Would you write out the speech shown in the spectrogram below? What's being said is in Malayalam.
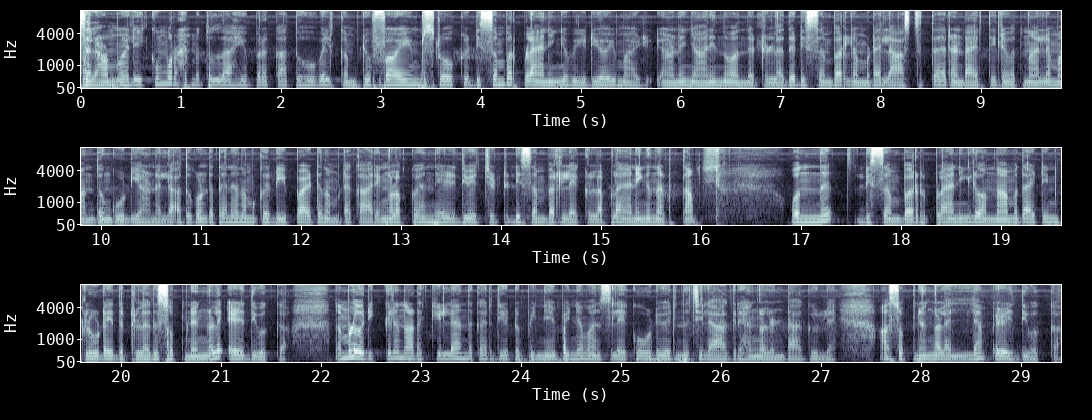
അസ്സലാമു അലൈക്കും വറഹമത്തല്ലാഹി വബർക്കാത്തുഹു welcome to Fime stock December planning വീഡിയോയുമായി ആണ് ഞാനിന്ന് വന്നിട്ടുള്ളത്. ഡിസംബർ നമ്മുടെ ലാസ്റ്റത്തെ രണ്ടായിരത്തി ഇരുപത്തിനാലിലെ മന്തും കൂടിയാണല്ലോ. അതുകൊണ്ട് തന്നെ നമുക്ക് ഡീപ്പായിട്ട് നമ്മുടെ കാര്യങ്ങളൊക്കെ ഒന്ന് എഴുതി വെച്ചിട്ട് ഡിസംബറിലേക്കുള്ള പ്ലാനിങ് നടത്താം. ഒന്ന് ഡിസംബർ പ്ലാനിങ്ങിൽ ഒന്നാമതായിട്ട് ഇൻക്ലൂഡ് ചെയ്തിട്ടുള്ളത് സ്വപ്നങ്ങൾ എഴുതി വെക്കുക. നമ്മൾ ഒരിക്കലും നടക്കില്ല എന്ന് കരുതിയിട്ടും പിന്നെയും പിന്നെ മനസ്സിലേക്ക് ഓടി വരുന്ന ചില ആഗ്രഹങ്ങൾ ഉണ്ടാകില്ലേ ആ സ്വപ്നങ്ങളെല്ലാം എഴുതി വെക്കുക.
